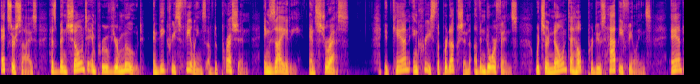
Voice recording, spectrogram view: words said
Exercise has been shown to improve your mood and decrease feelings of depression, anxiety, and stress. It can increase the production of endorphins, which are known to help produce happy feelings and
